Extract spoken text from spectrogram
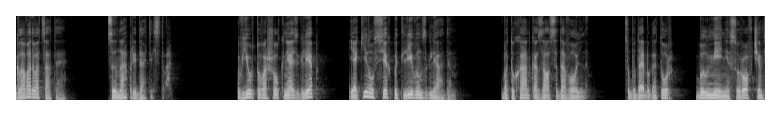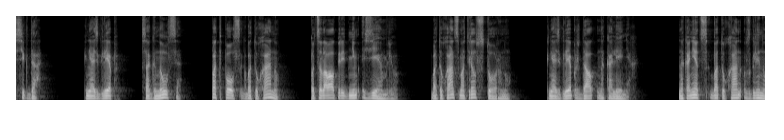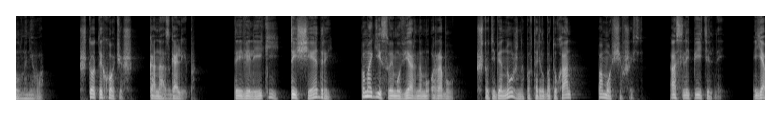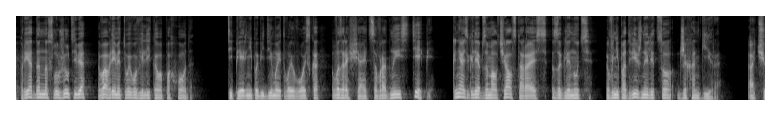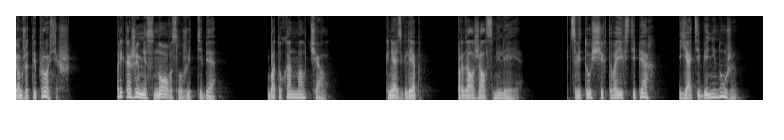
Глава 20. Цена предательства. В юрту вошел князь Глеб и окинул всех пытливым взглядом. Батухан казался довольным. Субудай-богатур был менее суров, чем всегда. Князь Глеб согнулся, подполз к Батухану, поцеловал перед ним землю. Батухан смотрел в сторону. Князь Глеб ждал на коленях. Наконец Батухан взглянул на него. «Что ты хочешь, Канас Галиб? Ты великий, ты щедрый. Помоги своему верному рабу. Что тебе нужно?» — повторил Батухан, поморщившись. «Ослепительный. Я преданно служил тебе во время твоего великого похода. Теперь непобедимое твое войско возвращается в родные степи». Князь Глеб замолчал, стараясь заглянуть в неподвижное лицо Джихангира. «О чем же ты просишь? Прикажи мне снова служить тебе». Батухан молчал. Князь Глеб продолжал смелее. «В цветущих твоих степях я тебе не нужен,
